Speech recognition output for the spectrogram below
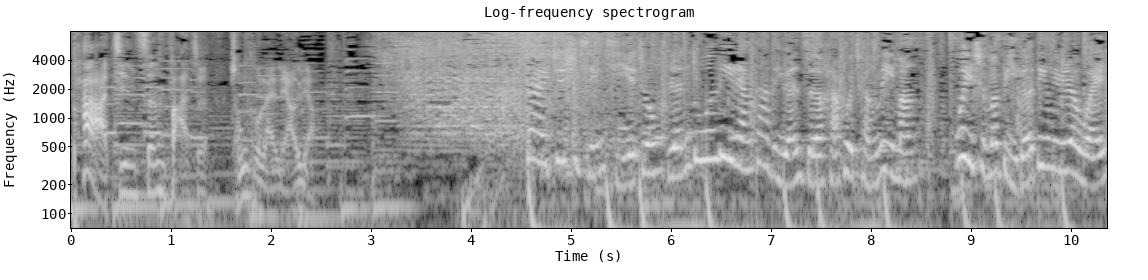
帕金森法则从头来聊一聊。在知识型企业中，人多力量大的原则还会成立吗？为什么彼得定律认为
